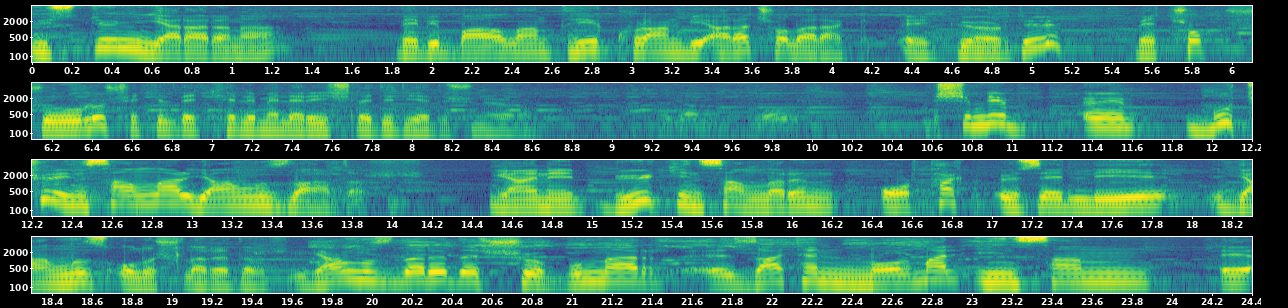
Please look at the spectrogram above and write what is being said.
üstün yararına ve bir bağlantıyı kuran bir araç olarak e, gördü ve çok şuurlu şekilde kelimeleri işledi diye düşünüyorum. Şimdi e, bu tür insanlar yalnızlardır. Yani büyük insanların ortak özelliği yalnız oluşlarıdır. Yalnızları da şu, bunlar e, zaten normal insan e,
